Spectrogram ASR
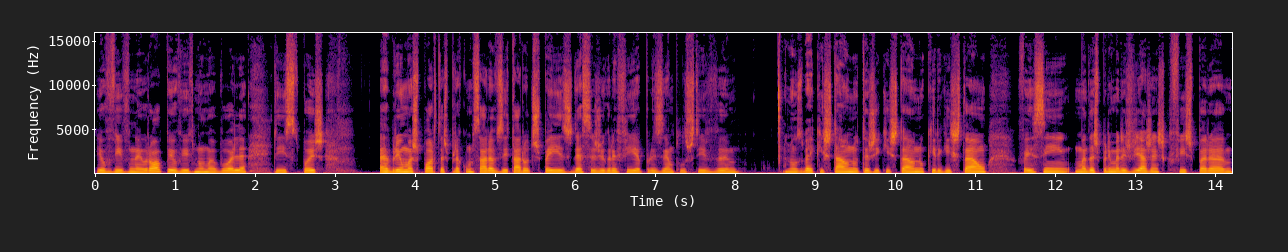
eu vivo na Europa, eu vivo numa bolha, e isso depois abriu umas portas para começar a visitar outros países dessa geografia, por exemplo, estive no Uzbequistão, no Tajiquistão, no Quirguistão. Foi assim uma das primeiras viagens que fiz para,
